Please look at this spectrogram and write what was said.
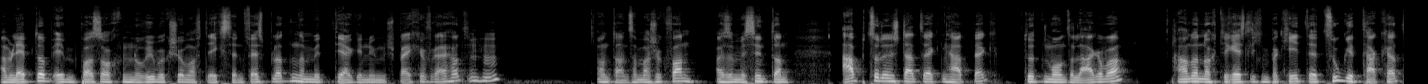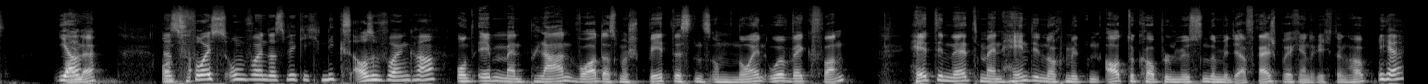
am Laptop eben ein paar Sachen noch rübergeschoben auf die externen Festplatten, damit der genügend Speicher frei hat. Mhm. Und dann sind wir schon gefahren. Also wir sind dann ab zu den Stadtwerken Hartberg, dort wo unser Lager war, haben dann noch die restlichen Pakete zugetackert, Ja, alle. Das Und, falls umfallen, dass wirklich nichts ausfallen kann. und eben mein Plan war, dass wir spätestens um 9 Uhr wegfahren. Hätte ich nicht mein Handy noch mit dem Auto koppeln müssen, damit ich eine Freisprecheinrichtung habe, Ja.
